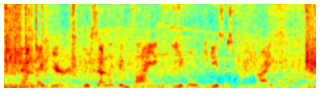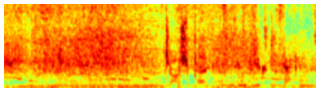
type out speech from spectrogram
You sound like you're. You sound like a dying eagle. Jesus Christ. Josh Peck. In 60 seconds.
